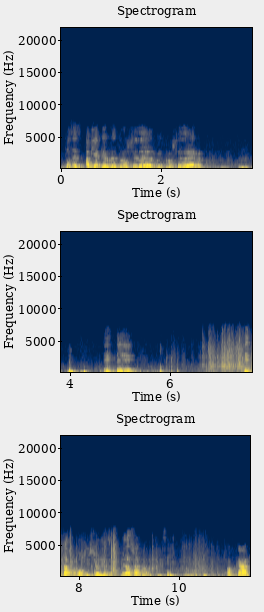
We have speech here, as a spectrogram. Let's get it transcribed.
Entonces había que retroceder, retroceder de este de estas posiciones. ¿Me das otro? Sí. Oscar,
